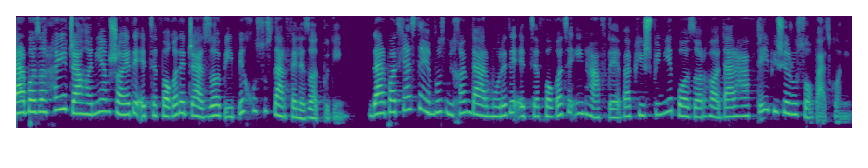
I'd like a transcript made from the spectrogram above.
در بازارهای جهانی هم شاهد اتفاقات جذابی به خصوص در فلزات بودیم. در پادکست امروز می‌خوایم در مورد اتفاقات این هفته و پیشبینی بازارها در هفته پیش رو صحبت کنیم.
